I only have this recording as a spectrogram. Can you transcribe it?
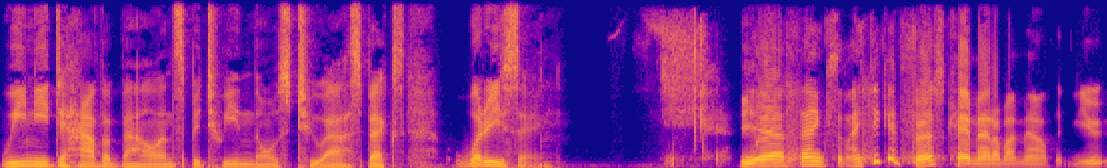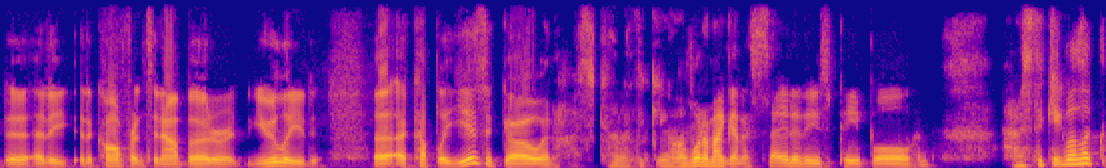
we need to have a balance between those two aspects. What are you saying? Yeah, thanks. And I think it first came out of my mouth at uh, at, a, at a conference in Alberta at ULEAD uh, a couple of years ago, and I was kind of thinking, oh, what am I going to say to these people? And I was thinking, well, look,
